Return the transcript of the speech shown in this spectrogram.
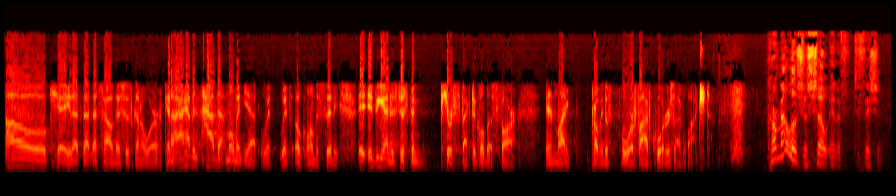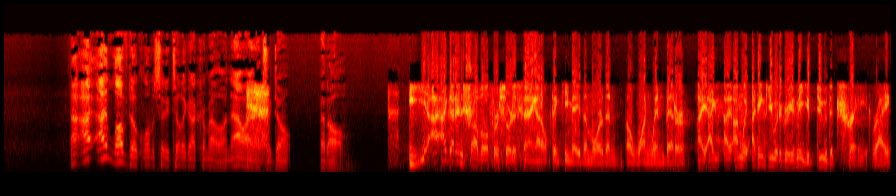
Oh, okay. That, that that's how this is going to work. And I haven't had that moment yet with with Oklahoma City. It, it again, it's just been pure spectacle thus far in like probably the four or five quarters I've watched. Carmelo's just so inefficient. I, I loved Oklahoma City till they got Carmelo, and now I actually don't at all. Yeah, I got in trouble for sort of saying I don't think he made them more than a one-win better. I, I, I'm, I think you would agree with me. You do the trade, right?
